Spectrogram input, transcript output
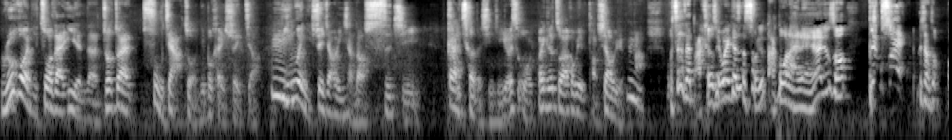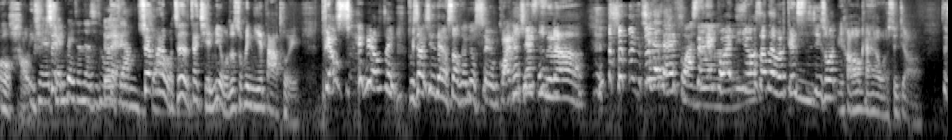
如果你坐在艺人的坐在副驾座，你不可以睡觉，嗯，因为你睡觉会影响到司机开车的心情。有一次我歪哥坐在后面跑校园嘛，我正在打瞌睡，歪哥的手就打过来了，他就说不要睡。我想说，哦，好，以前的前辈真的是会这样。所以后来我真的在前面，我都是会捏大腿，不要睡，不要睡，不像现在有上车就睡，我管你去死了。现在才管，谁在管你哦？上车我跟司机说，你好好开啊，我要睡觉了。真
